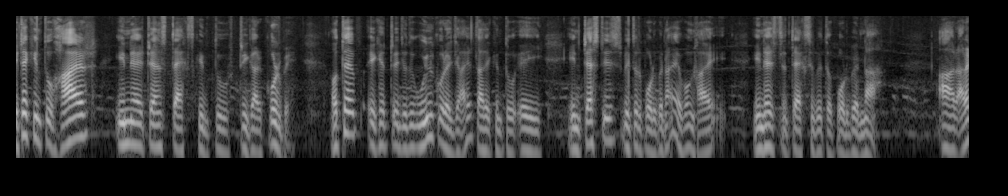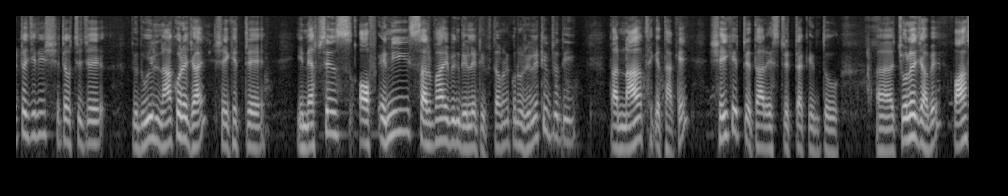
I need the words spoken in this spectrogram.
এটা কিন্তু হায়ার ইনহেরিটেন্স ট্যাক্স কিন্তু ট্রিগার করবে। অতএব এক্ষেত্রে যদি উইল করে যায়, তাহলে কিন্তু এই ইন্টারেস্টিস ভিতর পড়বে না এবং হাই ইনহেরিটেন্স ট্যাক্সের ভিতর পড়বে না। আর আরেকটা জিনিস, সেটা হচ্ছে যে যদি উইল না করে যায়, সেই ক্ষেত্রে in absence of any surviving relative তার মানে কোনো রিলেটিভ যদি তার না থেকে থাকে, সেই ক্ষেত্রে তার এস্টেটটা কিন্তু চলে যাবে পাস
